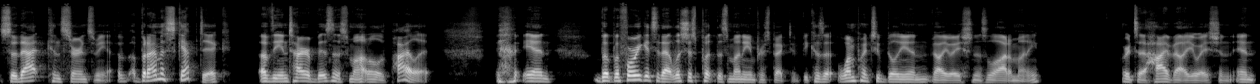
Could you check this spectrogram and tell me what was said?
so that concerns me. Uh, but I'm a skeptic of the entire business model of Pilot. and but before we get to that, let's just put this money in perspective because a 1.2 billion valuation is a lot of money or it's a high valuation. And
